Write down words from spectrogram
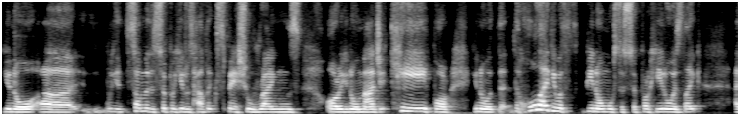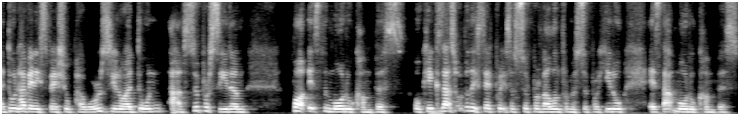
You know, uh, we, some of the superheroes have like special rings or, you know, magic cape, or, you know, the, the whole idea with being almost a superhero is like, I don't have any special powers. You know, I don't have super serum, but it's the moral compass. Okay, mm. because that's what really separates a supervillain from a superhero. It's that moral compass.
